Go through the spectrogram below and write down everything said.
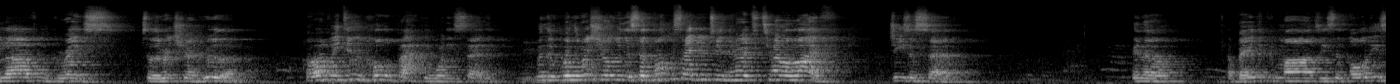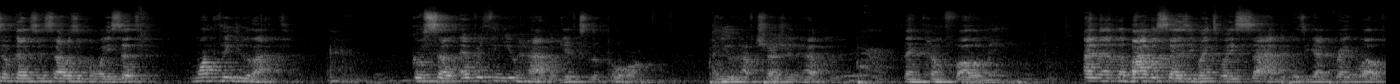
love and grace to the rich young ruler. However, he didn't hold back in what he said. When the, when the rich young ruler said, What must I do to inherit eternal life? Jesus said, You know, obey the commands. He said, All these I've done since I was a boy. He said, One thing you lack. Go sell everything you have and give to the poor, and you'll have treasure in heaven. Then come follow me. And then the Bible says he went away sad because he had great wealth.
